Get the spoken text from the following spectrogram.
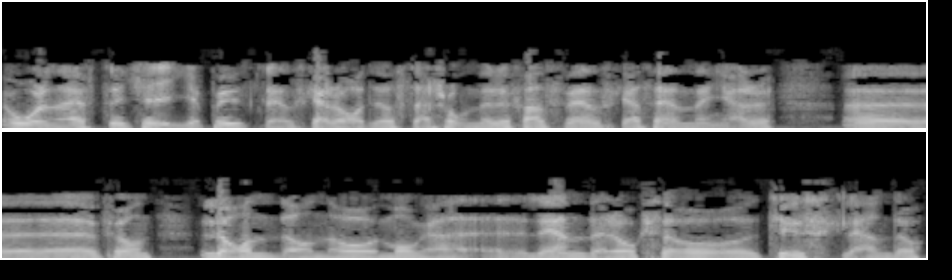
åren efter kriget på utländska radiostationer. Det fanns svenska sändningar eh, från London och många eh, länder också och Tyskland och,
